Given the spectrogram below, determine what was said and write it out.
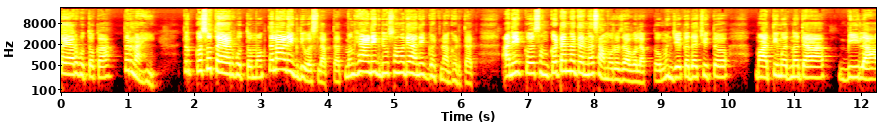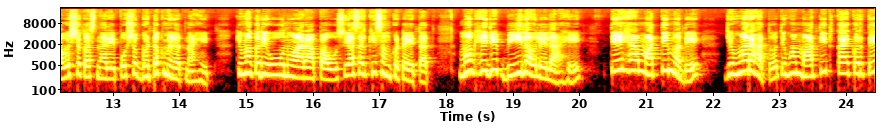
तयार होतं का? तर नाही. तर कसं तयार होतं मग? त्याला अनेक दिवस लागतात. मग ह्या अनेक दिवसामध्ये अनेक घटना घडतात. अनेक संकटांना त्यांना सामोरं जावं लागतं. म्हणजे कदाचित मातीमधनं त्या बीला आवश्यक असणारे पोषक घटक मिळत नाहीत किंवा कधी ऊन वारा पाऊस यासारखी संकटं येतात. मग हे जे बी लावलेलं आहे ते ह्या मातीमध्ये जेव्हा राहतं तेव्हा मातीत काय करते?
